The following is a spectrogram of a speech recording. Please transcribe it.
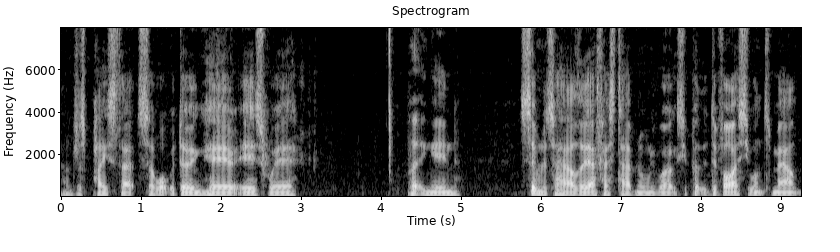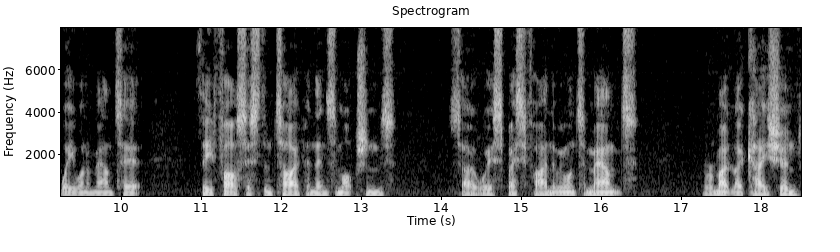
and just paste that. So what we're doing here is we're putting in similar to how the FS tab normally works. You put the device you want to mount, where you want to mount it, the file system type, and then some options. So we're specifying that we want to mount a remote location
